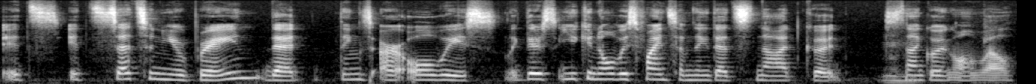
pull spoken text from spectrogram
it's it sets in your brain that things are always like there's you can always find something that's not good. It's not going on well.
